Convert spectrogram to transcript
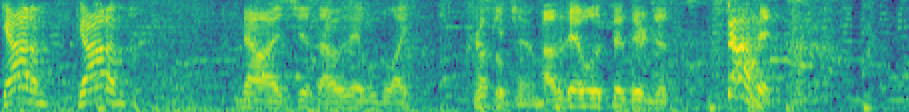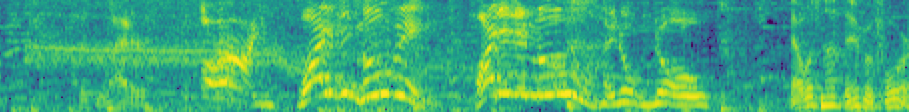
Got him, got him. No, it's just I was able to like Crystal fucking- gem. I was able to sit there and just stop it. It says ladder. Oh, why is it moving? Why did it move? I don't know. That was not there before.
